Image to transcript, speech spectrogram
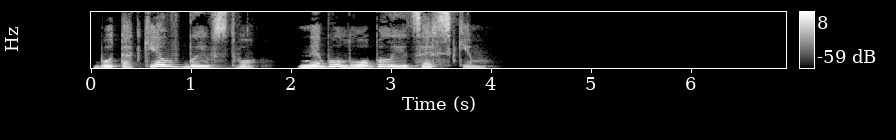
бо таке вбивство не було б лицарським.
